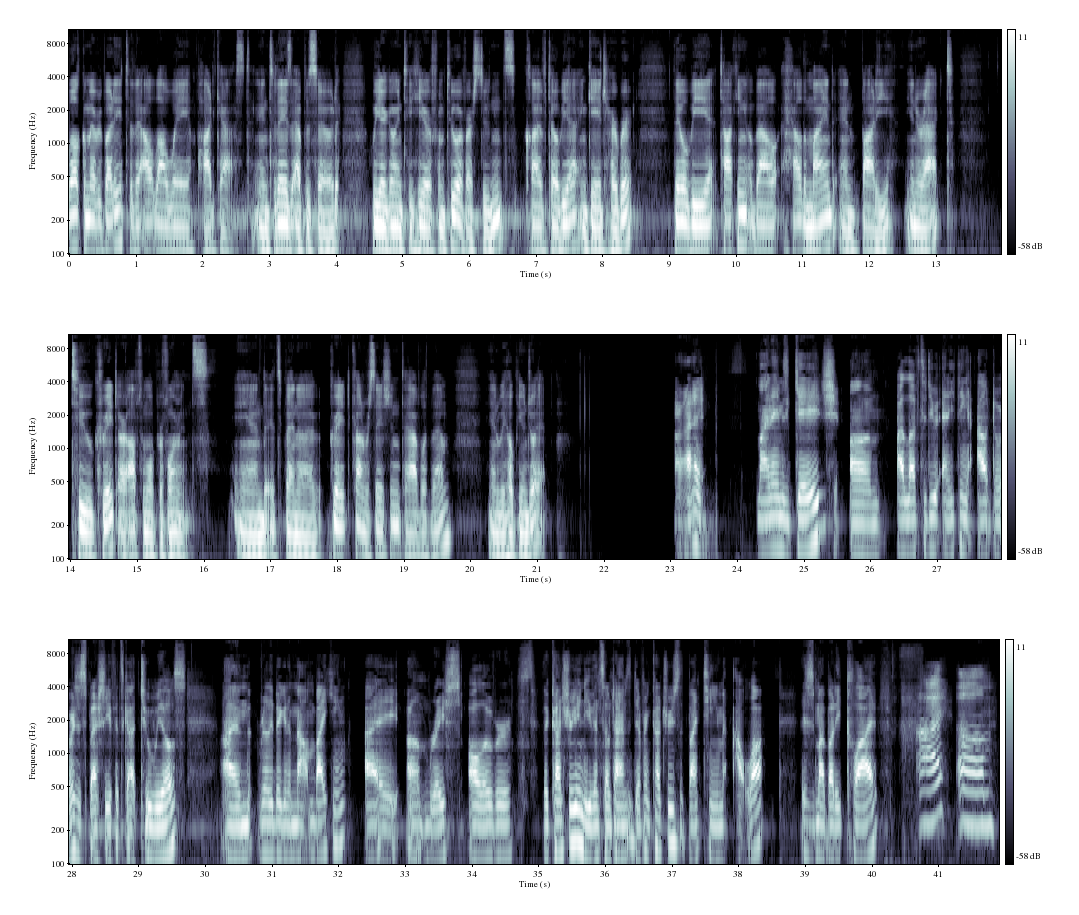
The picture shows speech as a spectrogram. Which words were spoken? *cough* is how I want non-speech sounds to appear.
Welcome, everybody, to the Outlaw Way podcast. In today's episode, we are going to hear from two of our students, Clive Tobia and Gage Herbert. They will be talking about how the mind and body interact to create our optimal performance. And it's been a great conversation to have with them, and we hope you enjoy it. All right. My name is Gage. Um, I love to do anything outdoors, especially if it's got two wheels. I'm really big into mountain biking. I um, race all over the country and even sometimes in different countries with my team Outlaw. This is my buddy Clive. Hi. Um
